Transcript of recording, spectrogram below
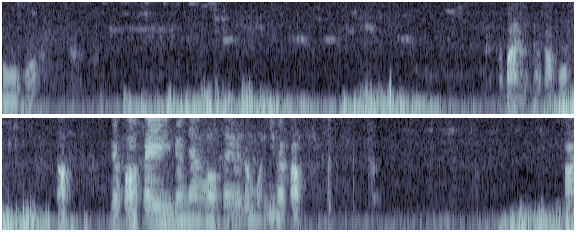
โอ้โหกลับบ้า นอีกแล้วครับผมเนาะเดี๋ยวฝาใส่เรื่องยังรอใส่ไว้น้ำมันอีกนะครับ มา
